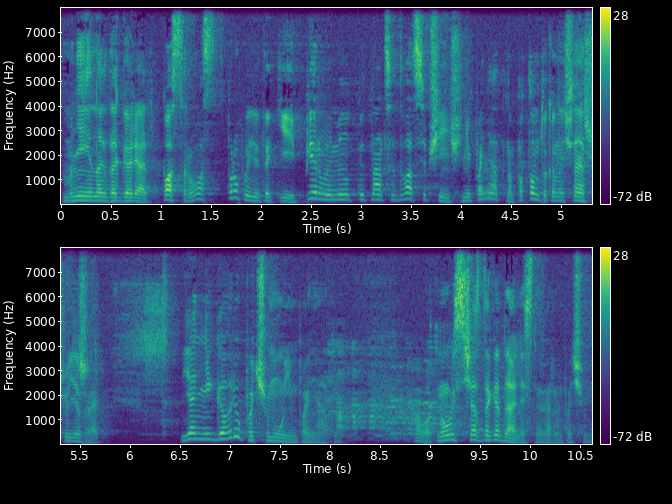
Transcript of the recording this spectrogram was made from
Мне иногда говорят, пастор, у вас проповеди такие, первые минут 15-20 вообще ничего не понятно, потом только начинаешь уезжать. Я не говорю, почему непонятно. Вот. Но вы сейчас догадались, наверное, почему.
